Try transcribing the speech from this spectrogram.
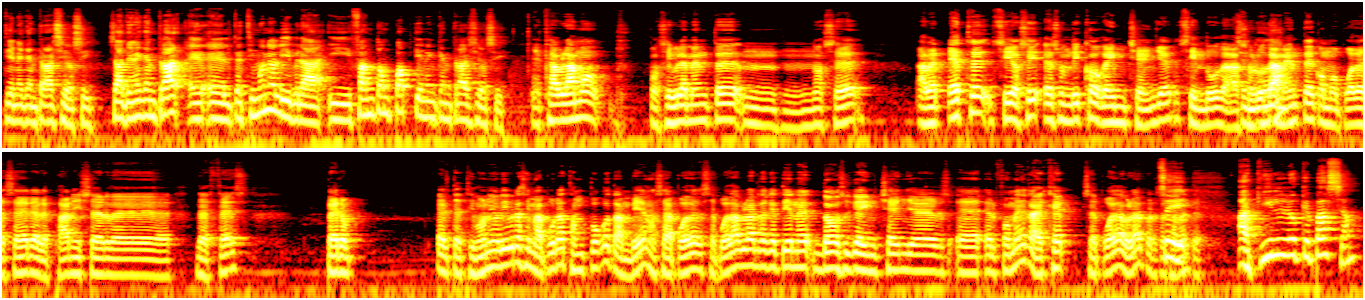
Tiene que entrar sí o sí. O sea, tiene que entrar. El, el testimonio Libra y Phantom Pop tienen que entrar sí o sí. Es que hablamos, posiblemente, mm, no sé. A ver, este sí o sí es un disco game changer, sin duda, Sin absolutamente, como puede ser el Spanisher de, de Cés. Pero el testimonio libre, si me apura, está un poco también. O sea, puede, se puede hablar de que tiene dos game changers eh, el Fomega. Es que se puede hablar Sí, perfectamente. aquí lo que pasa,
